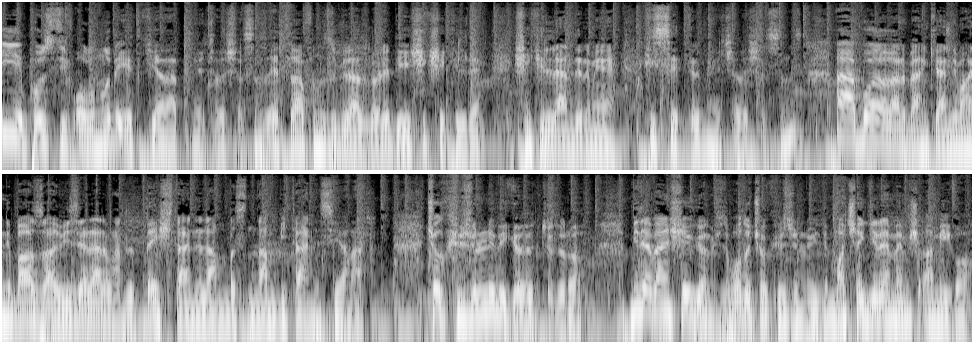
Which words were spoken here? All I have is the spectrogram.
İyi, pozitif, olumlu bir etki yaratmaya çalışırsınız. Etrafınızı biraz böyle değişik şekilde şekillendirmeye, hissettirmeye çalışırsınız. Ha bu aralar ben kendime hani bazı avizeler vardır. Beş tane lambasından bir tanesi yanar. Çok hüzünlü bir görüntüdür o. Bir de ben şey görmüştüm. O da çok hüzünlüydü. Maça girememiş Amigo.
